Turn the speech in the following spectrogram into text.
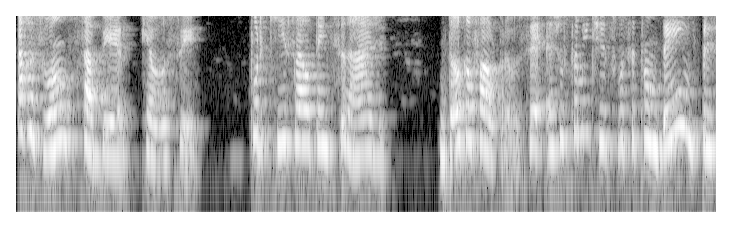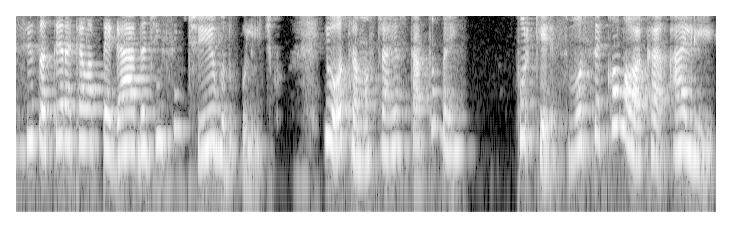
elas vão saber que é você. Porque isso é autenticidade. Então, o que eu falo para você é justamente isso. Você também precisa ter aquela pegada de incentivo do político. E outra, mostrar resultado também. Porque se você coloca ali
